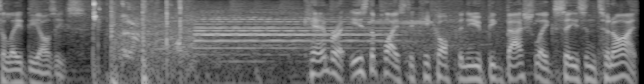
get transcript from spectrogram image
to lead the Aussies. Canberra is the place to kick off the new Big Bash League season tonight.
